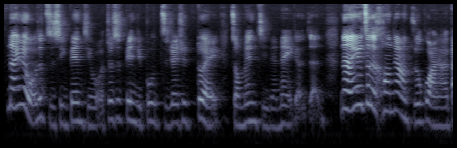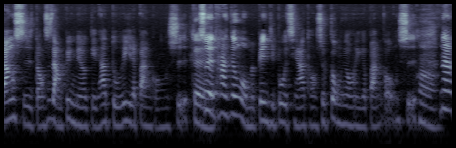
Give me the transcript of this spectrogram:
那因为我是执行编辑，我就是编辑部直接去对总编辑的那个人。那因为这个空降的主管呢，当时董事长并没有给他独立的办公室，所以他跟我们编辑部其他同事共用一个办公室。嗯、那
